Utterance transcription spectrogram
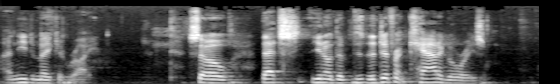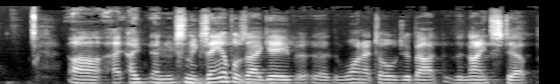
I need to make it right. So that's, you know, the, the different categories. Uh, I, I, and some examples I gave, uh, the one I told you about, the ninth step.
